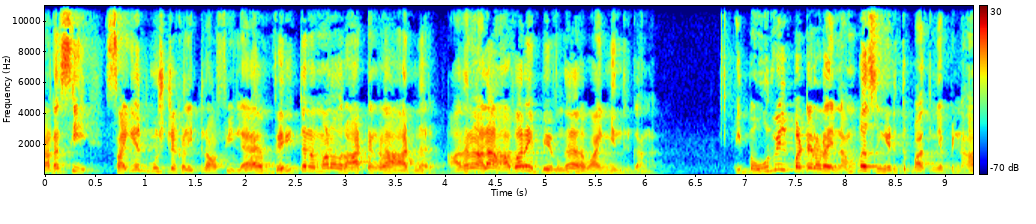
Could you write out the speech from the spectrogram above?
கடைசி சையத் முஷ்டக் அலி டிராஃபியில் வெறித்தனமான ஒரு ஆட்டங்களை ஆடினார். அதனால் அவரை இப்போ இவங்க வாங்கியிருந்திருக்காங்க. இப்போ உர்வில் பட்டேலோட நம்பர்ஸ் நீங்கள் எடுத்து பார்த்தீங்க அப்படின்னா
